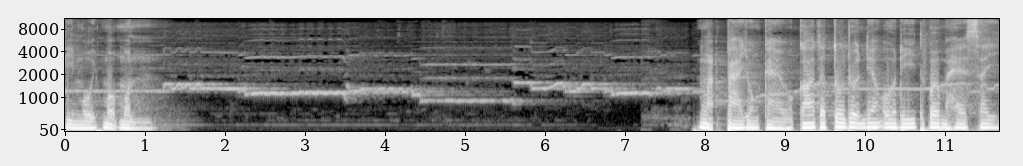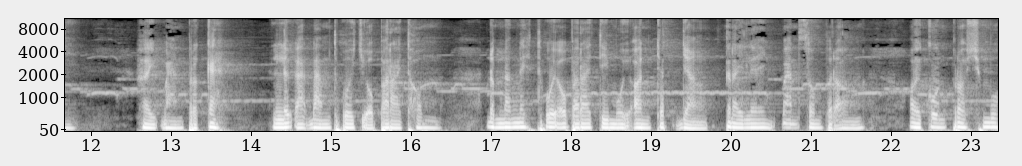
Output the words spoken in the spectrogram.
ទី1មកមុនម៉ាក់ប៉ាយង កែវក៏ទទួលយកនាងអូរីធ្វើមហេសីហើយបានប្រកាស លើកអាដាមធ្វើជាអបរាជធំ ដំណឹងនេះធ្វើឲ្យអបរាជទី1អន់ចិត្តយ៉ាងក្រៃលែងបានសុំព្រះអង្គឲ្យកូនប្រុសឈ្មោះ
